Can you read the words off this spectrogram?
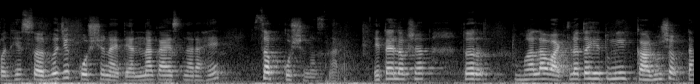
पण हे सर्व जे क्वेश्चन आहेत त्यांना काय असणार आहे? सब क्वेश्चन असणार आहे. येत आहे लक्षात? तर तुम्हाला वाटलं तर हे तुम्ही काढू शकता.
